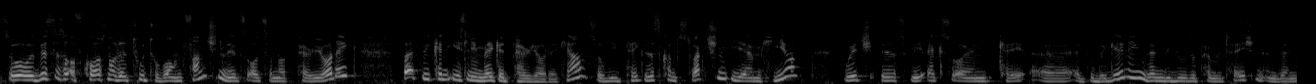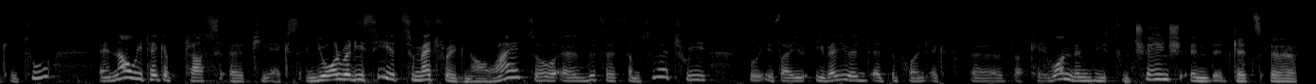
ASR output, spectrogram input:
So this is, of course, not a two-to-one function. It's also not periodic, but we can easily make it periodic. Yeah? So we take this construction EM here, which is we XOR in K uh, at the beginning, then we do the permutation, and then K2. And now we take a plus uh, px. And you already see it's symmetric now, right? So uh, this has some symmetry. So if I evaluate at the point x uh, plus k1, then these two change and it gets uh,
